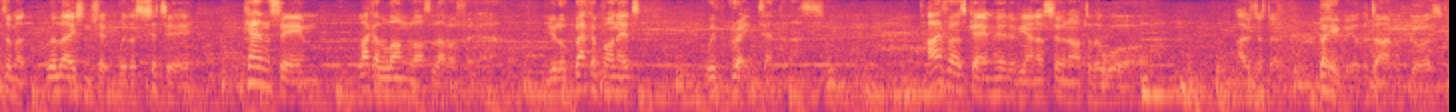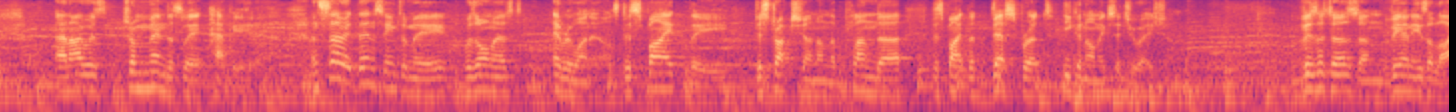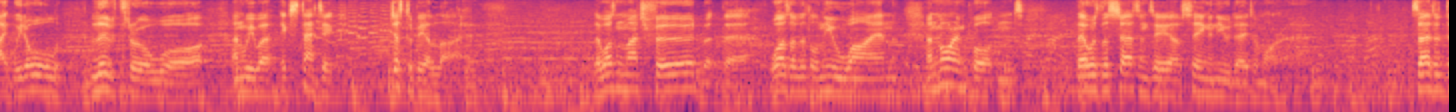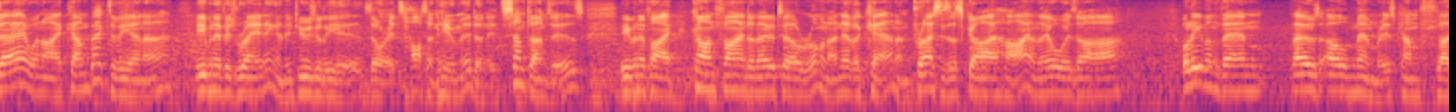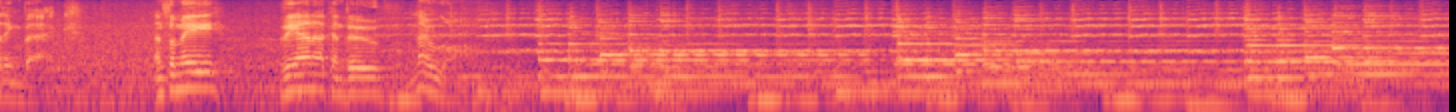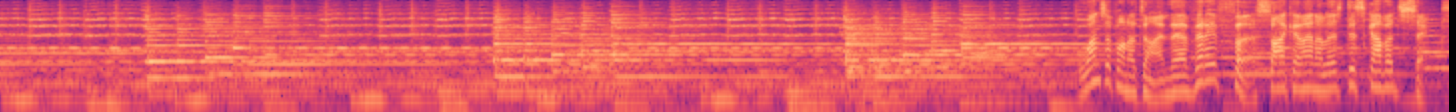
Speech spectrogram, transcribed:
intimate relationship with a city can seem like a long lost love affair. You look back upon it with great tenderness. I first came here to Vienna soon after the war. I was just a baby at the time, of course, and I was tremendously happy here. And so it then seemed to me was almost everyone else, despite the destruction and the plunder, despite the desperate economic situation. Visitors and Viennese alike, we'd all lived through a war, and we were ecstatic just to be alive. There wasn't much food, but there was a little new wine, and more important, there was the certainty of seeing a new day tomorrow. So today, when I come back to Vienna, even if it's raining, and it usually is, or it's hot and humid, and it sometimes is, even if I can't find an hotel room, and I never can, and prices are sky high, and they always are, well, even then, those old memories come flooding back. And for me, Vienna can do no wrong. Once upon a time, their very first psychoanalyst discovered sex.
